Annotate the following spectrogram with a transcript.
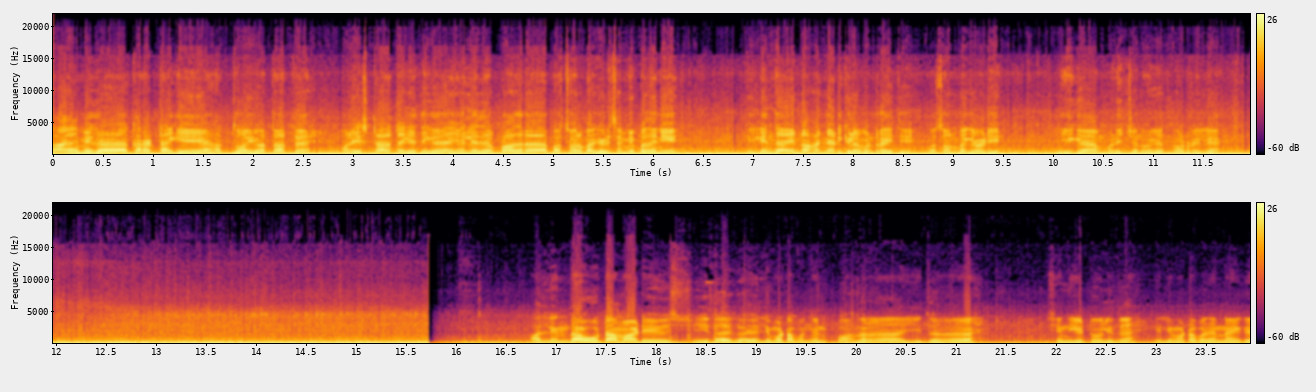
ಟೈಮ್ ಈಗ ಕರೆಕ್ಟಾಗಿ ಹತ್ತು ಐವತ್ತಾತು ಮಳೆ ಸ್ಟಾರ್ಟ್ ಆಗೈತಿ ಈಗ. ಎಲ್ಲಿದೆಪ್ಪ ಅಂದ್ರೆ ಬಸವನ ಬಾಗೇವಾಡಿ ಸಮೀಪ ಅದೀನಿ ಇಲ್ಲಿಂದ ಇನ್ನೂ ಹನ್ನೆರಡು ಕಿಲೋಮೀಟ್ರ್ ಐತಿ ಬಸವನ ಬಾಗೇವಾಡಿ ಈಗ ಮಳೆ ಚಲೋ ಆಗೈತೆ ನೋಡ್ರಿ ಇಲ್ಲೇ. ಅಲ್ಲಿಂದ ಊಟ ಮಾಡಿ ಸೀದಾ ಈಗ ಎಲ್ಲಿ ಮಠ ಬಂದೇನಪ್ಪ ಅಂದ್ರೆ ಇದು ಸಿಂದಗಿ ಟೋಲ್ ಇದೆ. ಎಲ್ಲಿ ಮಠ ಬಂದೇನ ಈಗ?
